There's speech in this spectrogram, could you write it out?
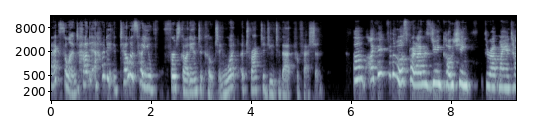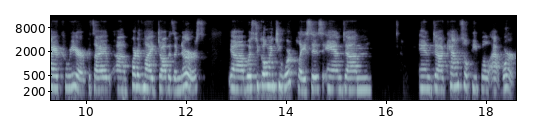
Excellent. How did, how did tell us how you first got into coaching? What attracted you to that profession? Um, I think for the most part, I was doing coaching throughout my entire career because I uh, part of my job as a nurse uh, was to go into workplaces and um, and uh, counsel people at work.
